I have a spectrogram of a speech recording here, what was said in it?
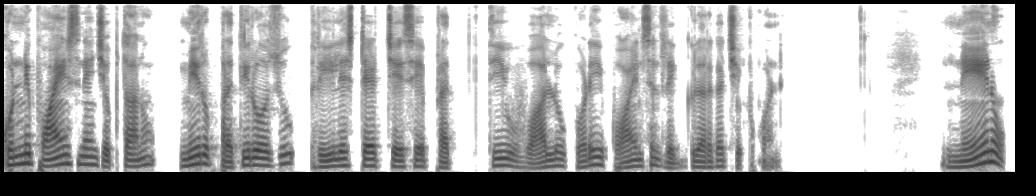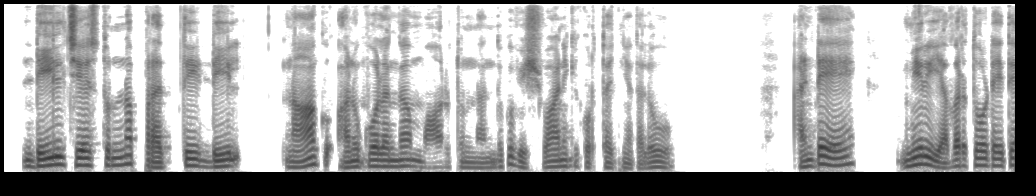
కొన్ని పాయింట్స్ నేను చెప్తాను. మీరు ప్రతిరోజు రియల్ ఎస్టేట్ చేసే ప్రతి వాళ్ళు కూడా ఈ పాయింట్స్ని రెగ్యులర్గా చెప్పుకోండి. నేను డీల్ చేస్తున్న ప్రతి డీల్ నాకు అనుకూలంగా మారుతున్నందుకు విశ్వానికి కృతజ్ఞతలు. అంటే మీరు ఎవరితోటైతే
